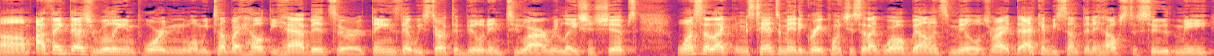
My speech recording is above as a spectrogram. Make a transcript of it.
Um, I think that's really important when we talk about healthy habits or things that we start to build into our relationships. Once, I, like Miss Tangela made a great point, she said like well balanced meals, right? That can be something that helps to soothe me,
